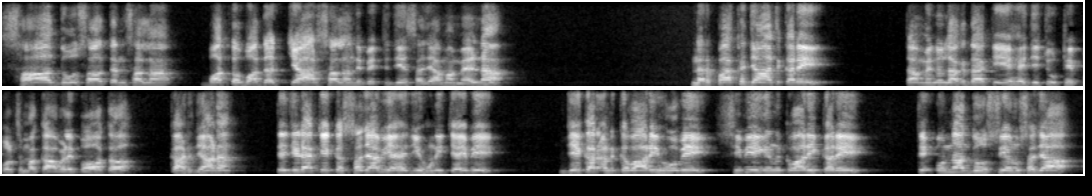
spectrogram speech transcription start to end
ਸਾਲ 2 ਸਾਲ 3 ਸਾਲਾਂ, ਵੱਧ ਤੋਂ ਵੱਧ 4 ਸਾਲਾਂ ਦੇ ਵਿੱਚ ਜੇ ਸਜ਼ਾਵਾਂ ਮਿਲਣਾ ਨਿਰਪੱਖ ਜਾਂਚ ਕਰੇ, ਤਾਂ ਮੈਨੂੰ ਲੱਗਦਾ ਕਿ ਇਹੋ ਜਿਹੇ ਝੂਠੇ ਪੁਲਿਸ ਮੁਕਾਬਲੇ ਬਹੁਤ ਘਟ ਜਾਣ ਤੇ ਜਿਹੜਾ ਕਿ ਇੱਕ ਸਜ਼ਾ ਵੀ ਇਹੋ ਜਿਹੀ ਹੋਣੀ ਚਾਹੀਦੀ। ਜੇਕਰ ਇਨਕੁਆਰੀ ਹੋਵੇ, ਸੀਬੀਆਈ ਇਨਕੁਆਰੀ ਕਰੇ, ਤੇ ਉਹਨਾਂ ਦੋਸ਼ੀਆਂ ਨੂੰ ਸਜ਼ਾ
